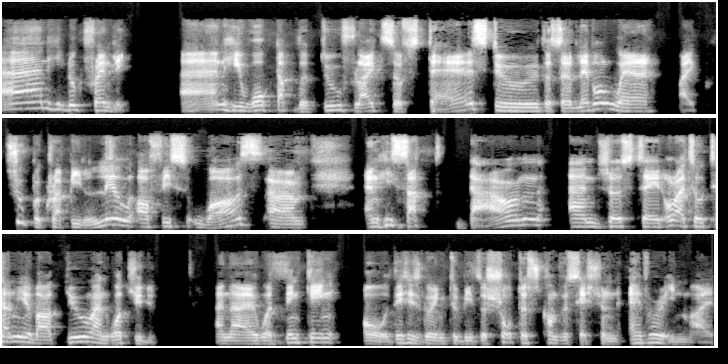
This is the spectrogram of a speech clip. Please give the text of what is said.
And he looked friendly. And he walked up the two flights of stairs to the third level where my super crappy little office was. Um, and he sat down and just said, All right, so tell me about you and what you do. And I was thinking, oh, this is going to be the shortest conversation ever in my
